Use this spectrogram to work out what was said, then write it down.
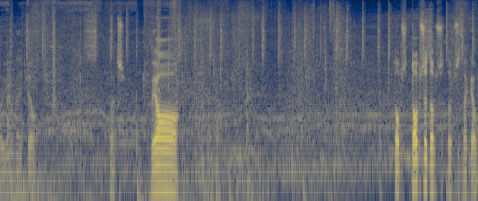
O, June, bro. Patrz. Bro! Dobrze, dobrze, dobrze, dobrze zagrał.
